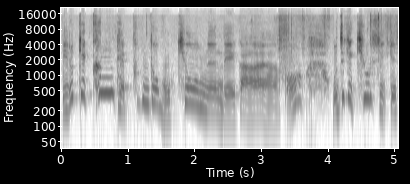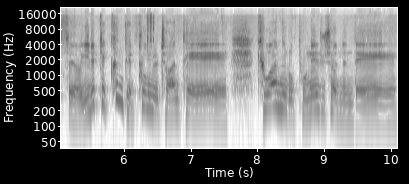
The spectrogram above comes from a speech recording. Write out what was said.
이렇게 큰 대품도 못 키우는 내가, 어? 어떻게 키울 수 있겠어요? 이렇게 큰 대품을 저한테 교환으로 보내주셨는데,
